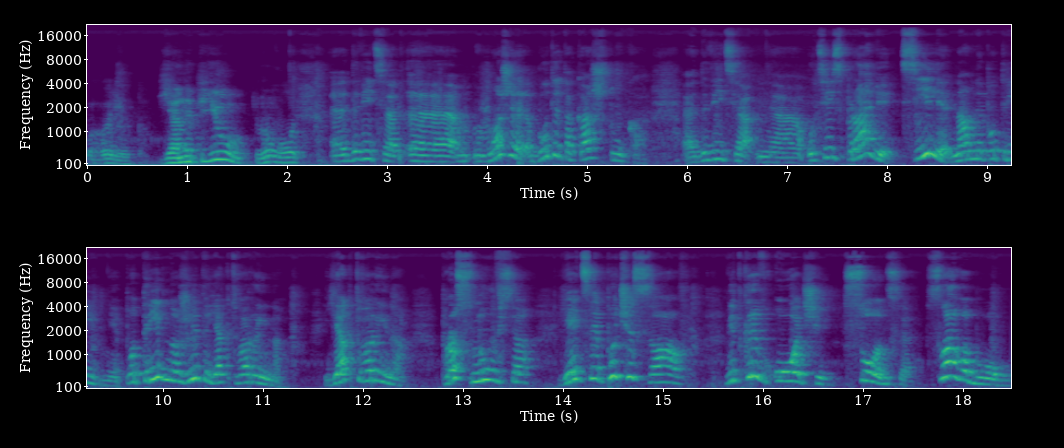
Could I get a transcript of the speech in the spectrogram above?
горілку? Я не п'ю. Ну от. Е, Дивіться, е, може бути така штука. Е, Дивіться, е, у цій справі цілі нам не потрібні. Потрібно жити як тварина. Як тварина. Проснувся, яйце почесав, відкрив очі, сонце, слава Богу.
